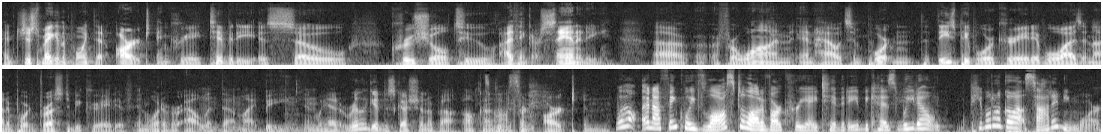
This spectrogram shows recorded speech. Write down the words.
and just making the point that art and creativity is so crucial to, I think, our sanity. Uh, for one, and how it's important that these people were creative. Well, why is it not important for us to be creative in whatever outlet that might be? And we had a really good discussion about all kinds of awesome. different art and Well, and I think we've lost a lot of our creativity because we don't people don't go outside anymore.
